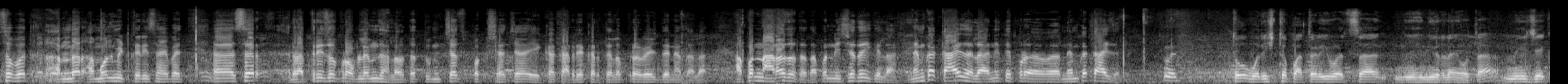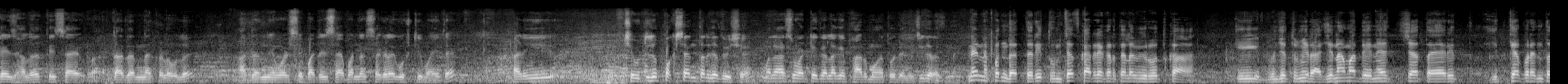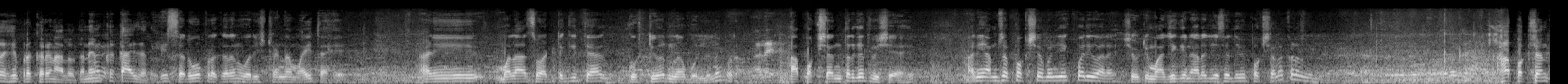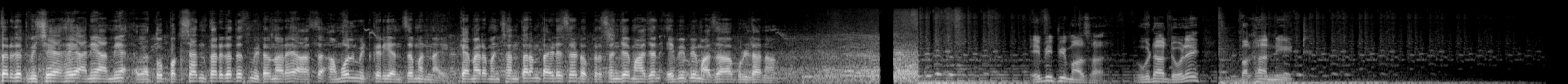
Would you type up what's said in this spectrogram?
सोबत आमदार अमोल मिटकरी साहेब आहेत. सर रात्री जो प्रॉब्लेम झाला होता तुमच्याच पक्षाच्या एका कार्यकर्त्याला प्रवेश देण्यात आला. आपण नाराज होतात आपण निषेधही केला. नेमका काय झालं आणि ते प्र- नेमकं काय झालं? तो वरिष्ठ पातळीवरचा निर्णय होता. मी जे काही झालं ते साहेब दादांना कळवलं. आदरणीय वळसे पाटील साहेबांना सगळ्या गोष्टी माहीत आहे. आणि शेवटी तो पक्षांतर्गत विषय. मला असं वाटतं त्याला काही फार महत्त्व देण्याची गरज नाही. नाही ना पण तरी तुमच्याच कार्यकर्त्याला विरोध का? की म्हणजे तुम्ही राजीनामा देण्याच्या तयारीत इतक्यापर्यंत हे प्रकरण आलं होतं. नेमकं काय झालं? हे सर्व प्रकरण वरिष्ठांना माहीत आहे. आणि मला असं वाटतं की त्या गोष्टीवर न बोललेलं बरं. हा पक्षांतर्गत विषय आहे. आणि आमचा पक्ष म्हणजे एक परिवार आहे. शेवटी माझी काही नाराजी असेल तर मी पक्षाला कळवलं हा पक्षांतर्गत विषय आहे आणि आम्ही तो पक्षांतर्गतच मिटवणार आहे असं अमोल मिटकरी यांचं म्हणणं आहे. Cameraman Shantaram तायडेसह doctor Sanjay Mahajan ABP Majha Buldhana. ABP माझा. उघडा डोळे बघा नीट.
